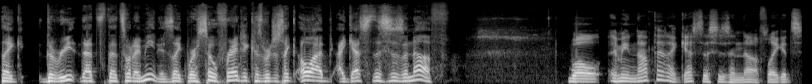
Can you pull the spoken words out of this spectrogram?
Like the re- that's that's what I mean. Is like we're so frantic because we're just like, oh, I, I guess this is enough. Well, I mean, not that I guess this is enough. Like it's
